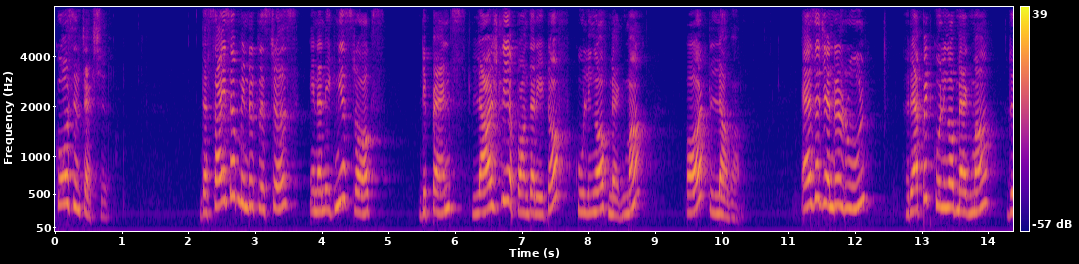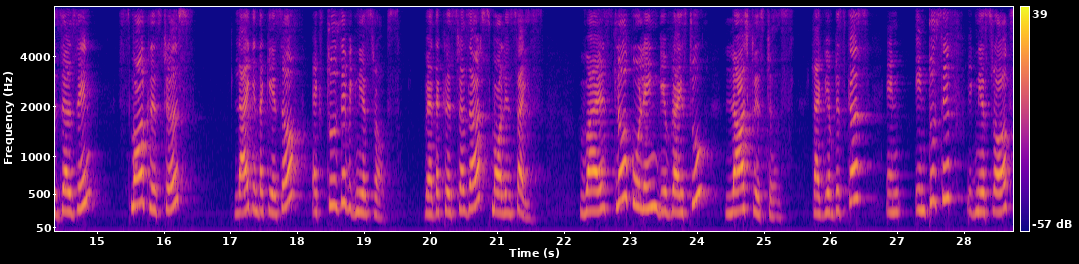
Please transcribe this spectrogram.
coarse in texture. The size of mineral crystals in an igneous rocks depends largely upon the rate of cooling of magma or lava. As a general rule, rapid cooling of magma results in small crystals like in the case of extrusive igneous rocks where the crystals are small in size while slow cooling gives rise to large crystals. Like we have discussed in intrusive igneous rocks,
